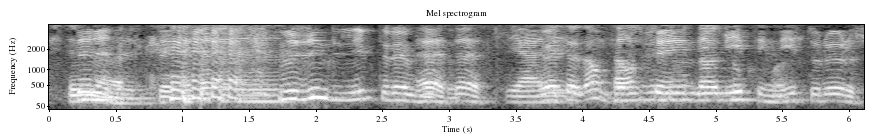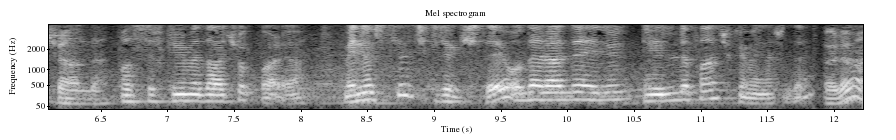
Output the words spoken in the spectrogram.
İşte. Denemedim. Müziğini dinleyip duruyorsun. evet evet yani Evet, evet ama soundtrack'ini dinleyip dinleyip duruyoruz şu anda. Pacific Rim'e daha çok var ya. Man of Steel çıkacak işte. O da herhalde Eylül, Eylül'de falan çıkıyor Man of Steel'de. Öyle mi?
